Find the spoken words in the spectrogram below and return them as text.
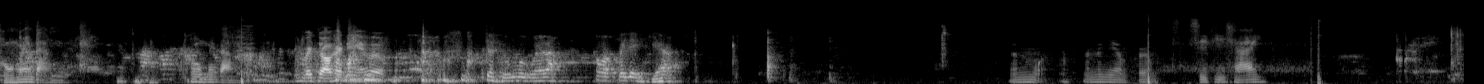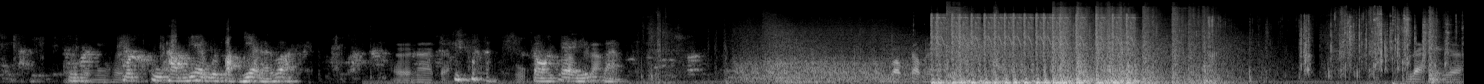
คงไม่ดังคงไม่ดัง ไปจอแค่นี้เพิ่มจะรู้มึงไหมล่ะก็ว่าเป็นอย่างเงี้ยนั้นหมดนั้นเงียบเพิ่มซีพีใช้มึงมันมึงทำเนี่ยมึงปรับเนี่ยอะไรวะเออ น่าจะจองแค่นี้แบบบอกชอบไหมแหลกเยอะ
